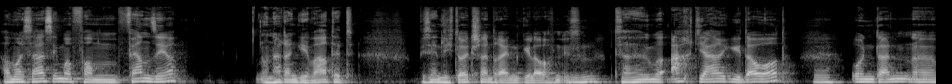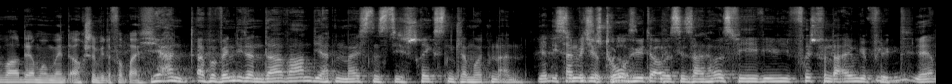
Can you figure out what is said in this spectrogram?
aber man saß immer vorm Fernseher und hat dann gewartet, bis endlich Deutschland reingelaufen ist. Das hat dann immer acht Jahre gedauert und dann äh, war der Moment auch schon wieder vorbei. Ja, aber wenn die dann da waren, die hatten meistens die schrägsten Klamotten an. Ja, die so sahen welche so cool aus. Strohhüte aus, die sahen aus wie, wie, wie frisch von der Alm gepflückt. Ja.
